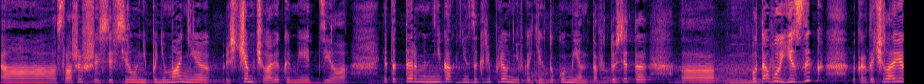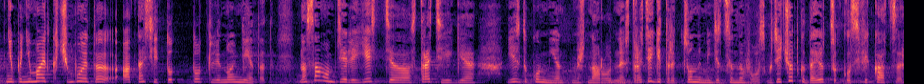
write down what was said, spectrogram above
сложившееся в силу непонимания, с чем человек имеет дело. Этот термин никак не закреплен ни в каких документах. То есть это а, бытовой язык, когда человек не понимает, к чему это относить, тот, тот или иной метод. На самом деле есть а, стратегия, есть документ международный, стратегия традиционной медицины ВОЗ, где четко дается классификация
